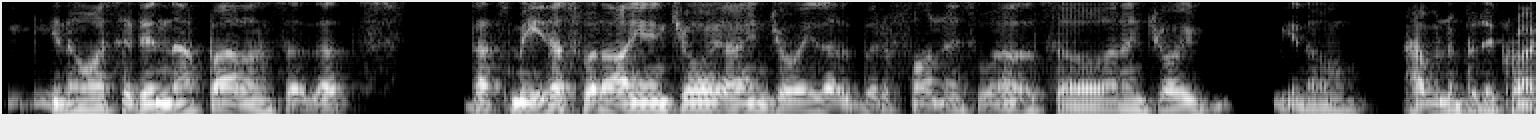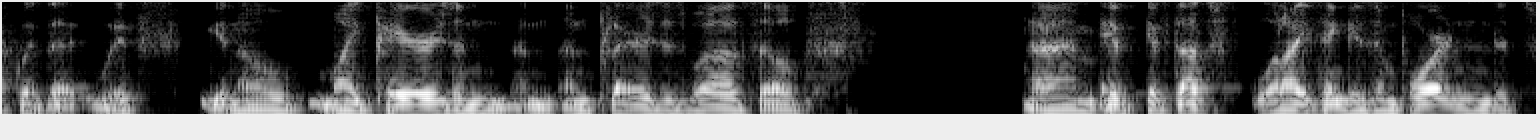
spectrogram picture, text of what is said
you know, I said in that balance that that's that's me. That's what I enjoy. I enjoy a little bit of fun as well. So and enjoy you know having a bit of crack with it with you know my peers and and, and players as well. So um, if if that's what I think is important, it's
